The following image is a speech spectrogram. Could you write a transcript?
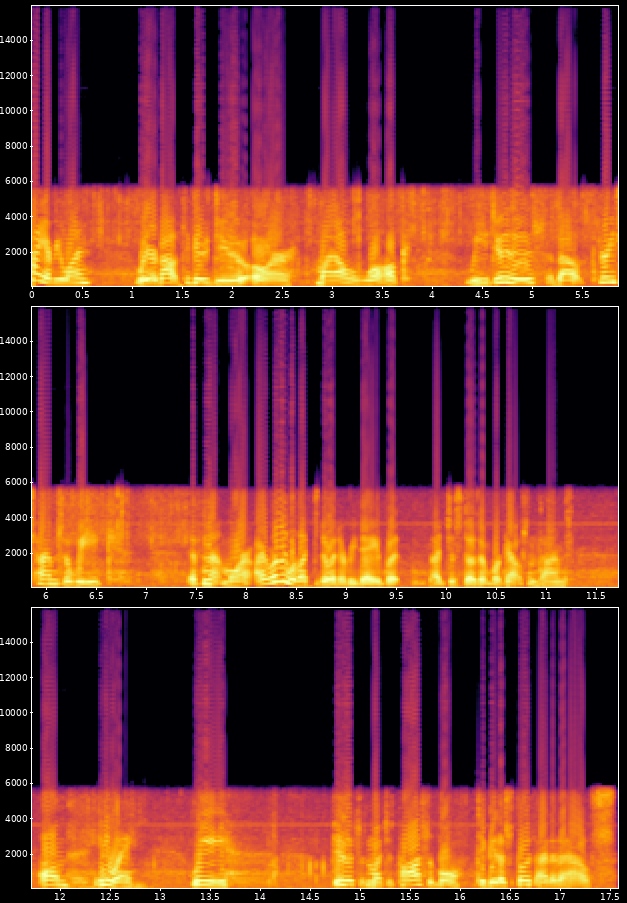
Hi everyone. We're about to go do our mile walk. We do this about three times a week, if not more. I really would like to do it every day, but that just doesn't work out sometimes. Um, anyway, we do this as much as possible to get us both out of the house.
